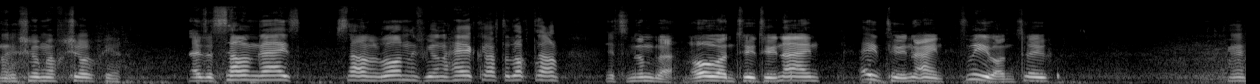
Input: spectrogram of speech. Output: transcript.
I'm show my shop here. There's a salon guys, salon one if you're on a haircut after lockdown. It's number 01229 829 312. Yeah.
